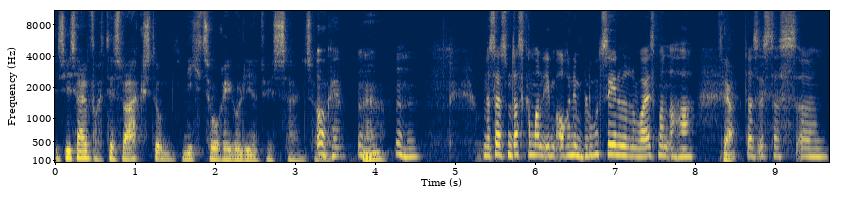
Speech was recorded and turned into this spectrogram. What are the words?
Es ist einfach das Wachstum nicht so reguliert, wie es sein soll. Okay. Mhm. Ja. Mhm. Und das heißt, und das kann man eben auch in dem Blut sehen und dann weiß man, aha, ja. das ist das. Ähm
